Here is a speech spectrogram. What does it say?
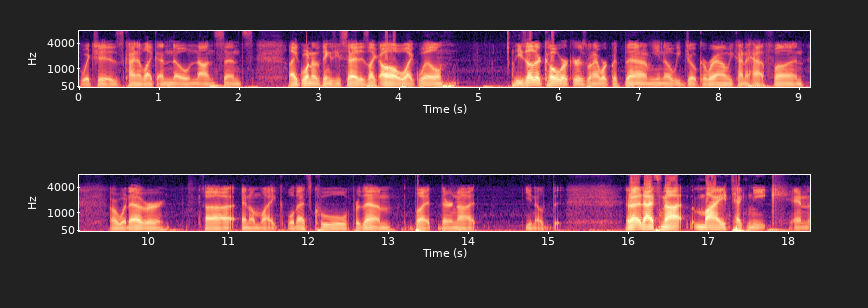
which is kind of like a no nonsense. Like one of the things he said is like oh like well these other coworkers when I work with them you know we joke around we kind of have fun or whatever. Uh, and I'm like well that's cool for them but they're not you know th- that's not my technique and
